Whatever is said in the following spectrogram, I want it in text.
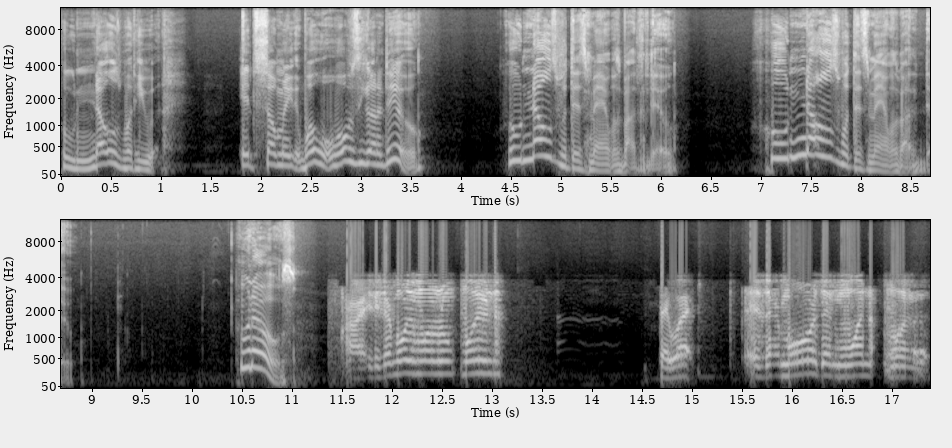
Who knows what he? It's so many. What, what was he gonna do? Who knows what this man was about to do? Who knows what this man was about to do? Who knows? All right. Is there more than one wound? Say what? Is there more than one wound?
